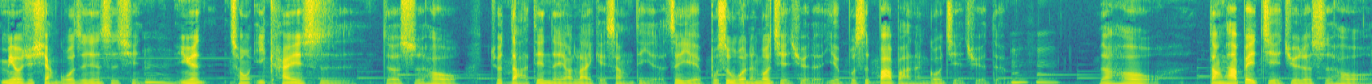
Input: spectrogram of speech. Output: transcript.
没有去想过这件事情。嗯，因为从一开始的时候就打定了要赖给上帝了，这也不是我能够解决的，也不是爸爸能够解决的。嗯哼。然后，当他被解决的时候，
